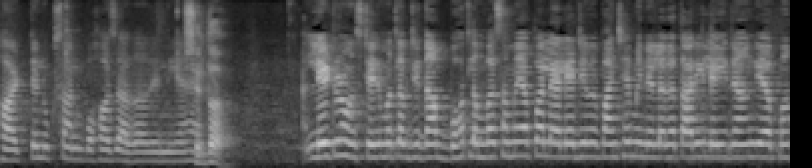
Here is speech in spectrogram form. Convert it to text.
ਹਾਰਟ ਤੇ ਨੁਕਸਾਨ ਬਹੁਤ ਜ਼ਿਆਦਾ ਦਿੰਦੀਆਂ ਹੈ ਸਿੱਧਾ? ਲੇਟਰ ਔਨ ਸਟੇਜ ਮਤਲਬ ਜਿੱਦਾਂ ਬਹੁਤ ਲੰਬਾ ਸਮੇਂ ਆਪਾਂ ਲੈ ਲਿਆ ਜਿਵੇਂ 5-6 ਮਹੀਨੇ ਲਗਾਤਾਰ ਹੀ ਲਈ ਜਾਾਂਗੇ ਆਪਾਂ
